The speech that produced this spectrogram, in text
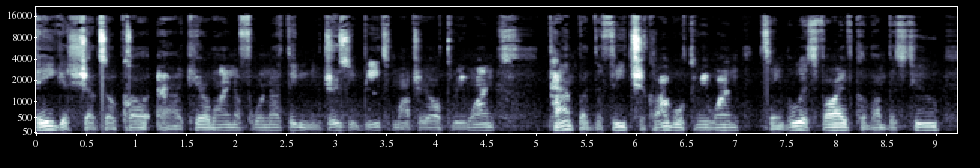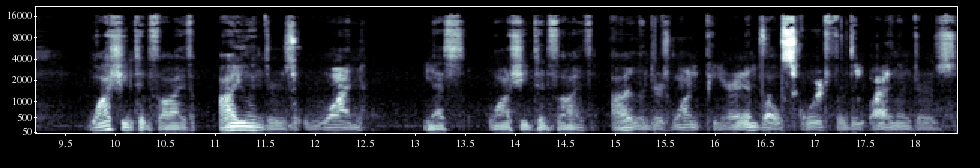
Vegas shuts out uh, Carolina 4 0. New Jersey beats Montreal 3 1. Tampa defeats Chicago 3 1, St. Louis 5, Columbus 2, Washington 5, Islanders 1. Yes, Washington 5, Islanders 1. Pierre Engvall scored for the Islanders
